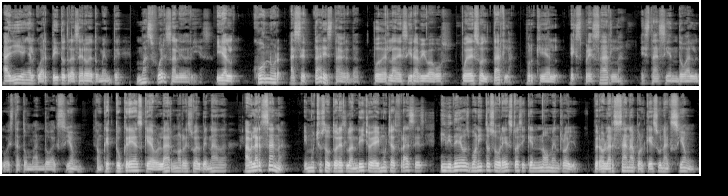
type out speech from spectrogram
allí en el cuartito trasero de tu mente, más fuerza le darías. Y al Connor aceptar esta verdad, poderla decir a viva voz, puede soltarla, porque al expresarla está haciendo algo, está tomando acción. Aunque tú creas que hablar no resuelve nada, hablar sana. Y muchos autores lo han dicho y hay muchas frases y videos bonitos sobre esto, así que no me enrollo. Pero hablar sana porque es una acción.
